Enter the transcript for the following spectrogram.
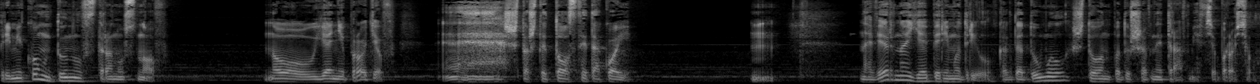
прямиком дунул в страну снов. Ну, я не против. Эх, что ж ты толстый такой? Хм. Наверное, я перемудрил, когда думал, что он по душевной травме все бросил.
